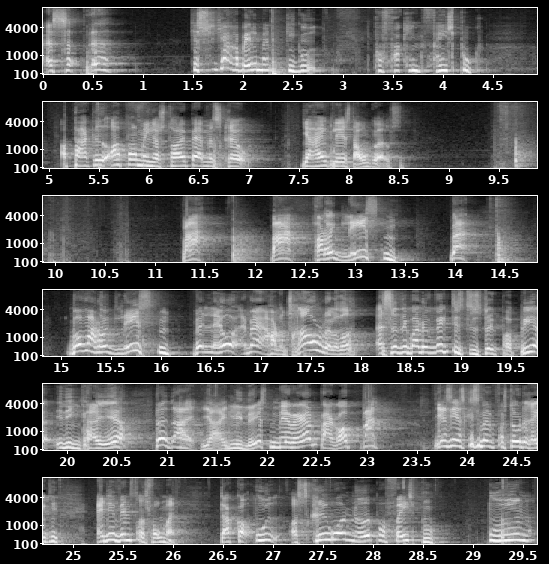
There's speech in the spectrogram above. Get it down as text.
Altså, hvad? jeg synes, Jacob Ellemann gik ud på fucking Facebook og bakkede op om Inger Støjberg man skrev, jeg har ikke læst afgørelsen. Hvad? Hvad? Har du ikke læst den? Hvad? Hvorfor har du ikke læst den? Hvad laver hvad, Har du travlt eller hvad? Altså, det er bare det vigtigste stykke papir i din karriere. Nej, jeg har ikke lige læst den, men jeg vil gerne bakke op. Hvad? Jeg, jeg skal simpelthen forstå det rigtigt. Er det Venstres formand, der går ud og skriver noget på Facebook, uden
